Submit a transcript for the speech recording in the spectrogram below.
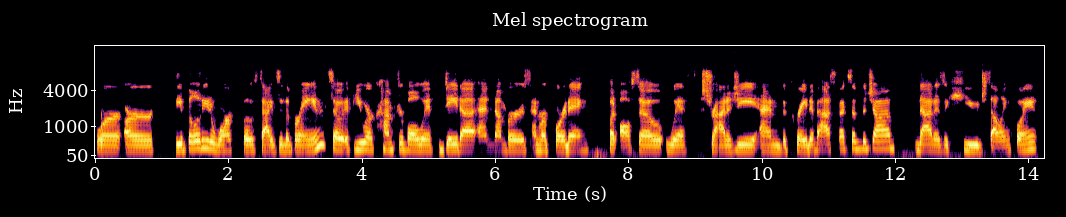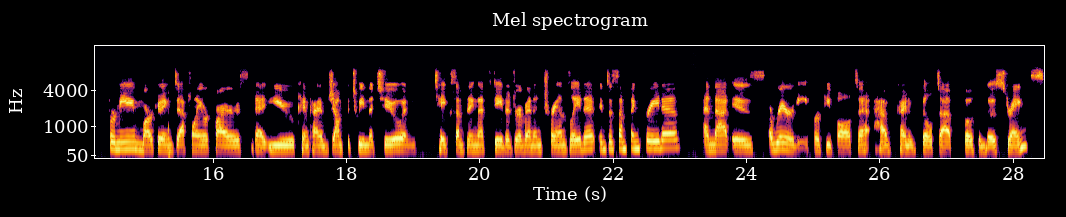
for are the ability to work both sides of the brain. So if you are comfortable with data and numbers and reporting, but also with strategy and the creative aspects of the job, that is a huge selling point. For me, marketing definitely requires that you can kind of jump between the two and take something that's data driven and translate it into something creative. And that is a rarity for people to have kind of built up both of those strengths.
